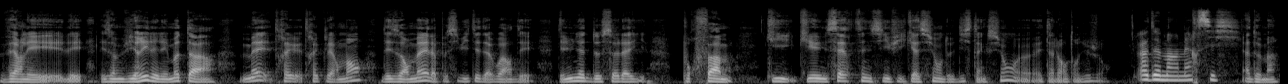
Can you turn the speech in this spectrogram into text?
vers les hommes virils et les motards. Mais très, très clairement, désormais, la possibilité d'avoir des, des lunettes de soleil pour femmes qui, qui a une certaine signification de distinction euh, est à l'ordre du jour. À demain, merci. À demain.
